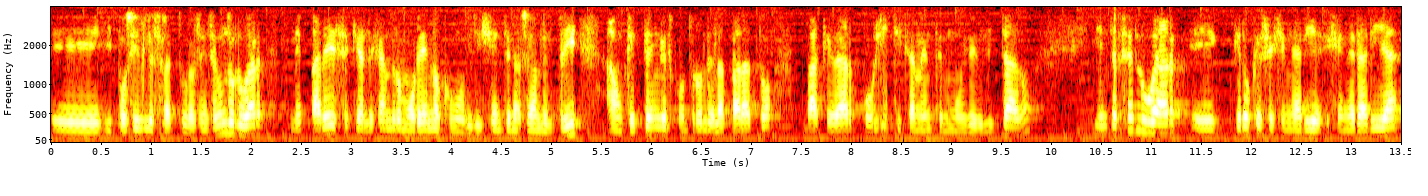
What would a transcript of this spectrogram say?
y posibles fracturas. En segundo lugar, me parece que Alejandro Moreno, como dirigente nacional del PRI, aunque tenga el control del aparato, va a quedar políticamente muy debilitado. Y en tercer lugar, eh, creo que se generaría, generaría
